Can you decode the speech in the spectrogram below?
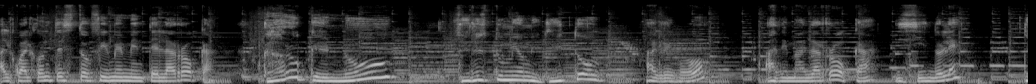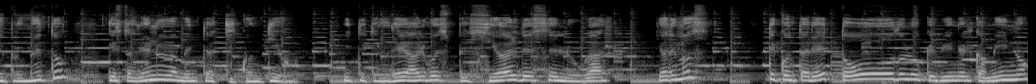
al cual contestó firmemente la roca. Claro que no. Si eres tú mi amiguito, agregó. Además la roca, diciéndole, te prometo que estaré nuevamente aquí contigo y te traeré algo especial de ese lugar. Y además te contaré todo lo que viene el camino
